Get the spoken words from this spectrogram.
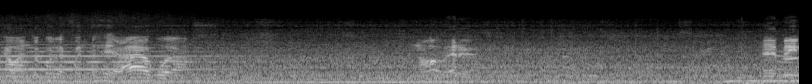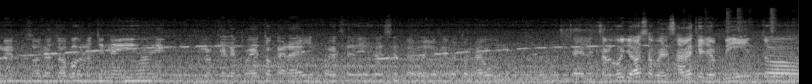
acabando con las fuentes de agua. No, verga. Me deprime, sobre todo porque uno tiene hijos y lo que le puede tocar a ellos puede ser 10 veces peor de lo que le toca a uno. Él está orgulloso, pero él sabe que yo pinto.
